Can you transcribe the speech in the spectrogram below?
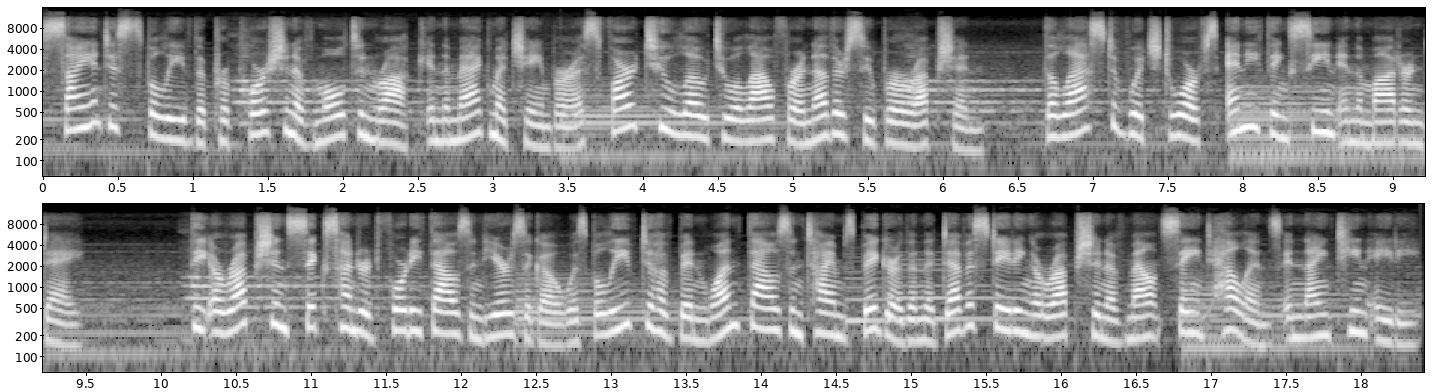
scientists believe the proportion of molten rock in the magma chamber is far too low to allow for another supereruption, the last of which dwarfs anything seen in the modern day. The eruption 640,000 years ago was believed to have been 1,000 times bigger than the devastating eruption of Mount St. Helens in 1980.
